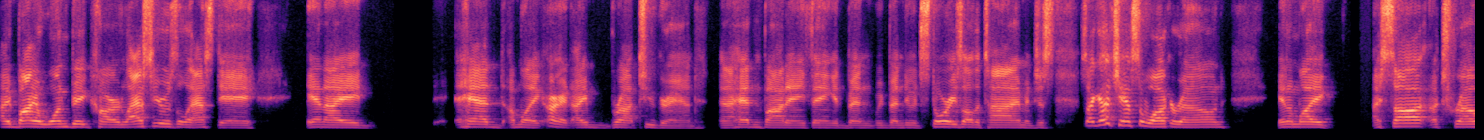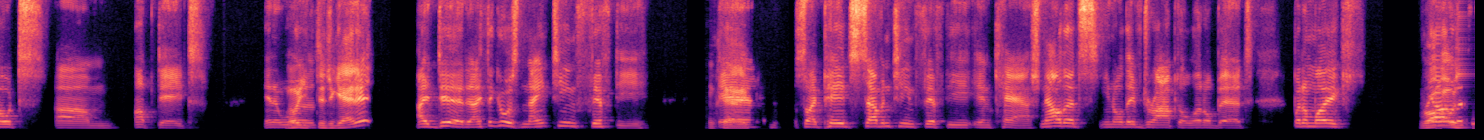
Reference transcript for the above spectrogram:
I buy a one big card. Last year was the last day, and I had I'm like, all right, I brought two grand and I hadn't bought anything. It'd been we'd been doing stories all the time and just so I got a chance to walk around and I'm like, I saw a trout um update and it was oh, did you get it? I did. I think it was 1950. Okay. And so I paid 1750 in cash. Now that's you know they've dropped a little bit, but I'm like Raw you know, was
